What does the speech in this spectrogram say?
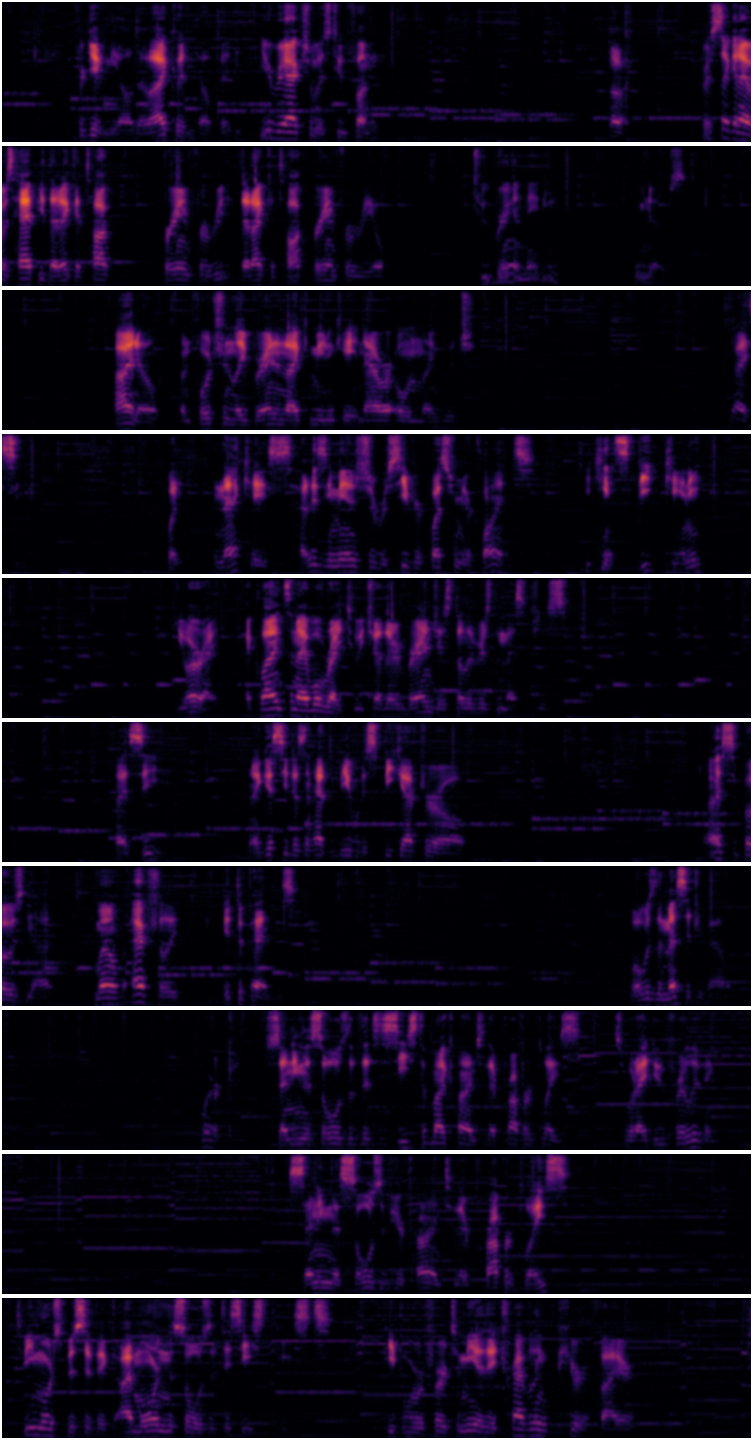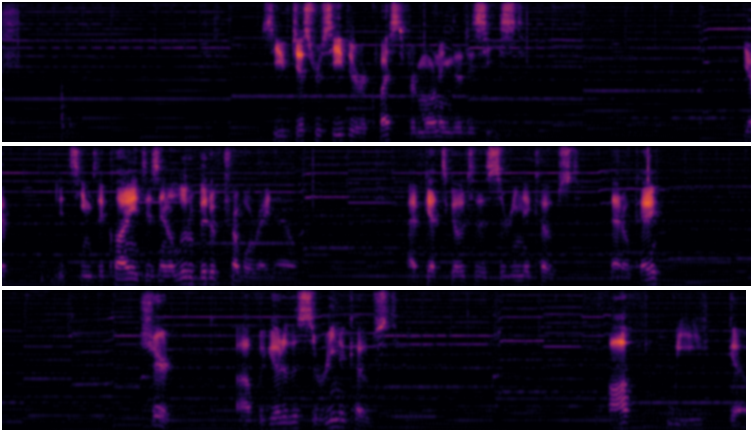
Forgive me, Aldo. I couldn't help it. Your reaction was too funny. Ugh. For a second, I was happy that I could talk Bran for re- that I could talk Bran for real. To Bran, maybe. Who knows? I know. Unfortunately, Bran and I communicate in our own language. I see. In that case, how does he manage to receive requests from your clients? He can't speak, can he? You are right. My clients and I will write to each other, and Bran just delivers the messages. I see. I guess he doesn't have to be able to speak after all. I suppose not. Well, actually, it depends. What was the message about? Work. Sending the souls of the deceased of my kind to their proper place is what I do for a living. Sending the souls of your kind to their proper place? To be more specific, I mourn the souls of deceased beasts. People refer to me as a traveling purifier. So you've just received a request for mourning the deceased. It seems the client is in a little bit of trouble right now. I've got to go to the Serena coast. That okay? Sure. Off we go to the Serena coast. Off we go.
